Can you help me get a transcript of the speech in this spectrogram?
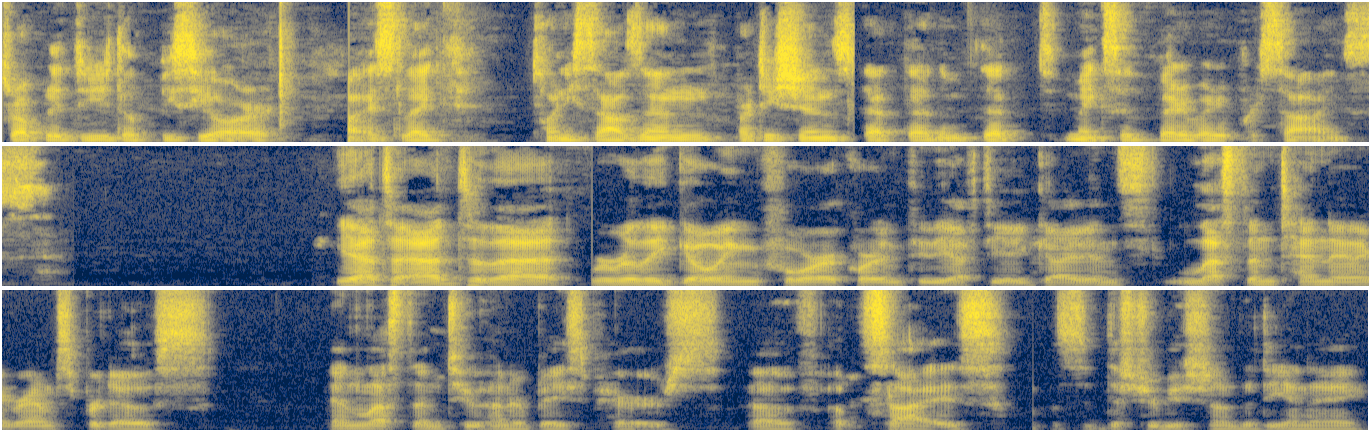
droplet digital PCR, it's like 20,000 partitions that, that that makes it very very precise. Yeah, to add to that, we're really going for, according to the FDA guidance, less than 10 nanograms per dose and less than 200 base pairs of, of size. It's the distribution of the DNA.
